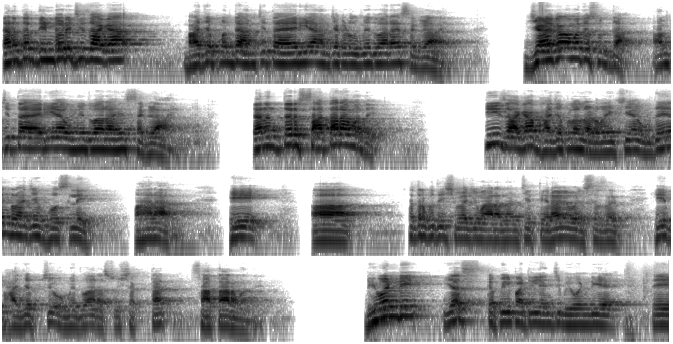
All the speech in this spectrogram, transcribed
त्यानंतर दिंडोरीची जागा भाजप म्हणते आमची तयारी आहे आमच्याकडे उमेदवार आहे सगळं आहे. जळगावमध्ये सुद्धा आमची तयारी आहे उमेदवार आहे सगळं आहे. त्यानंतर सातारामध्ये ती जागा भाजपला लढवायची आहे. उदयनराजे भोसले महाराज हे छत्रपती शिवाजी महाराजांचे तेरावे वंशज आहेत. हे भाजपचे उमेदवार असू शकतात सातारमध्ये. भिवंडी यस कपिल पाटील यांची भिवंडी आहे. ते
